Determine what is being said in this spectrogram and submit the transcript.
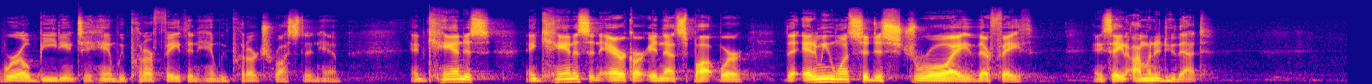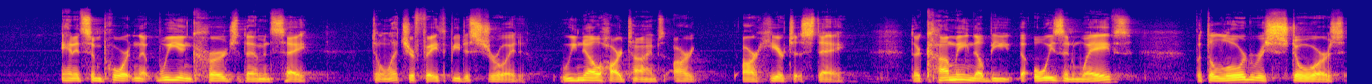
We're obedient to him. We put our faith in him. We put our trust in him. And Candace and Candace and Eric are in that spot where the enemy wants to destroy their faith. And he's saying, I'm going to do that. And it's important that we encourage them and say, don't let your faith be destroyed. We know hard times are, are here to stay. They're coming, they'll be always in waves, but the Lord restores.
